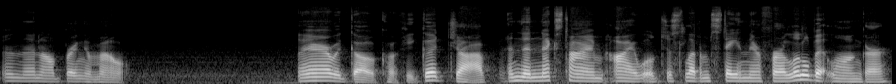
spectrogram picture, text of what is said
And then I'll bring him out. There we go, Cookie. Good job. And then next time I will just let him stay in there for a little bit longer.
